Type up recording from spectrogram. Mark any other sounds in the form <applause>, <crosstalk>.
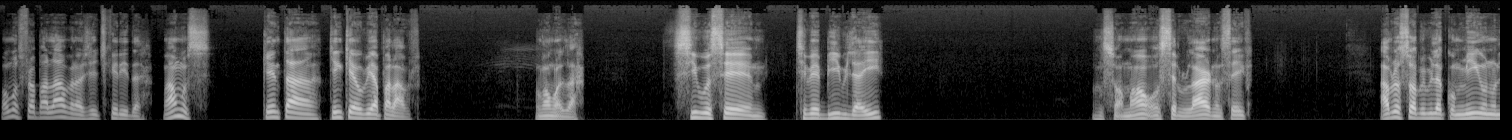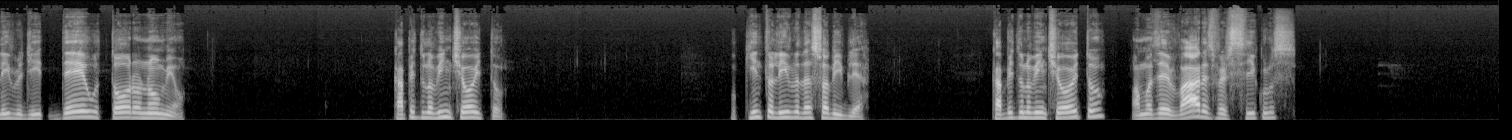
Vamos para a palavra, gente querida. Vamos? Quem, tá, quem quer ouvir a palavra? Vamos lá. Se você tiver Bíblia aí, na sua mão, ou celular, não sei. Abra sua Bíblia comigo no livro de Deuteronômio, capítulo 28. O quinto livro da sua Bíblia. Capítulo 28, vamos ler vários versículos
